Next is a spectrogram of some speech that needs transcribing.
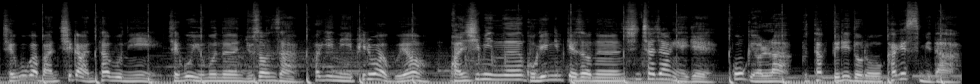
재고가 많지가 않다 보니 재고 유무는 유선상 확인이 필요하고요. 관심 있는 고객님께서는 신차장에게 꼭 연락 부탁드리도록 하겠습니다.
